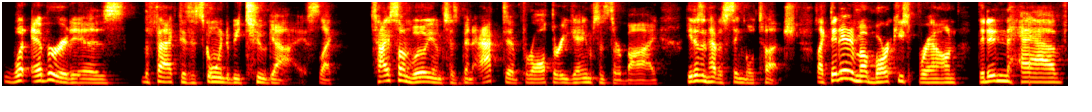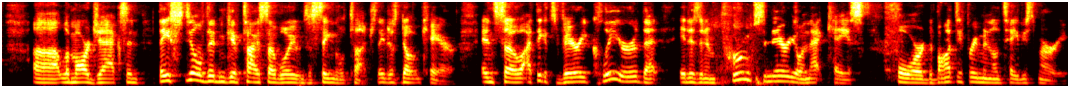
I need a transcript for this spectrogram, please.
whatever it is, the fact is it's going to be two guys. Like Ty'Son Williams has been active for all three games since their bye. He doesn't have a single touch. Like they didn't have Marquise Brown. They didn't have uh, Lamar Jackson. They still didn't give Ty'Son Williams a single touch. They just don't care. And so I think it's very clear that it is an improved scenario in that case for Devonta Freeman and Latavius Murray.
